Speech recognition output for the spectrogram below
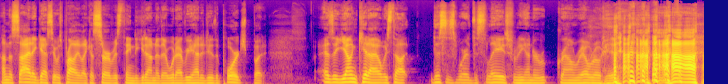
on the side. I guess it was probably like a service thing to get under there. Whatever you had to do the porch. But as a young kid, I always thought this is where the slaves from the Underground Railroad hid. I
